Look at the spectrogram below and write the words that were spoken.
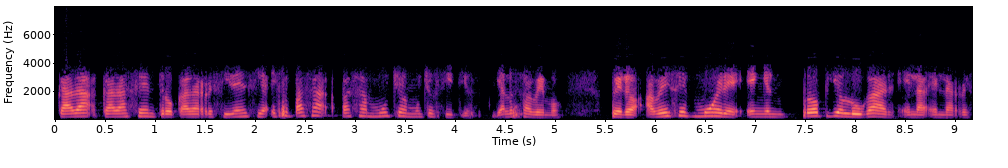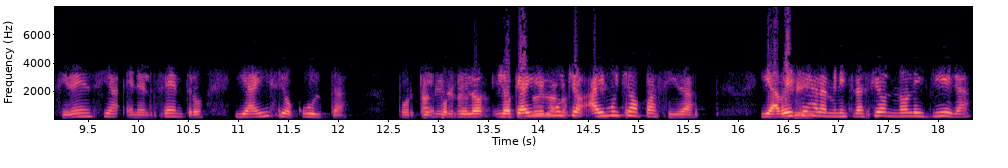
Cada, cada centro, cada residencia, eso pasa, pasa mucho en muchos sitios, ya lo sabemos, pero a veces muere en el propio lugar, en la, en la residencia, en el centro, y ahí se oculta porque porque lo, lo que hay es mucho hay mucha opacidad y a veces a la administración no le llega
